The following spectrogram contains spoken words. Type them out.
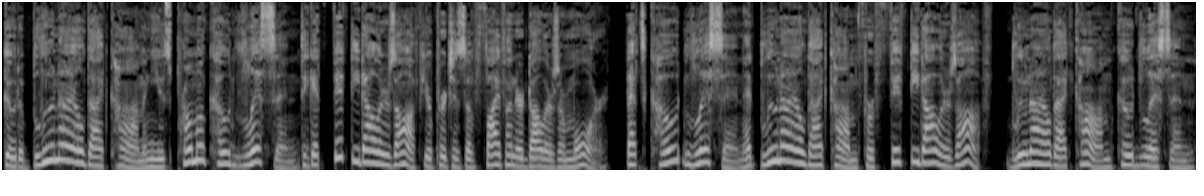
Go to BlueNile.com and use promo code LISTEN to get $50 off your purchase of $500 or more. That's code LISTEN at BlueNile.com for $50 off. BlueNile.com code LISTEN.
